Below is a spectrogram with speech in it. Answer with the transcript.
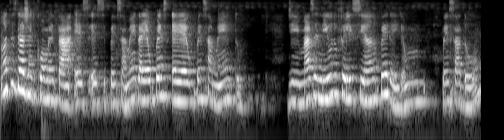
Antes de a gente comentar esse, esse pensamento, aí é um, é um pensamento de Mazenildo Feliciano Pereira, um pensador.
